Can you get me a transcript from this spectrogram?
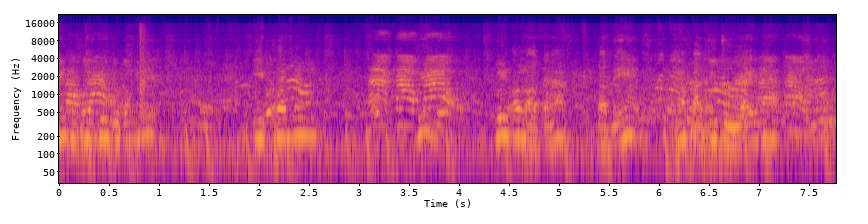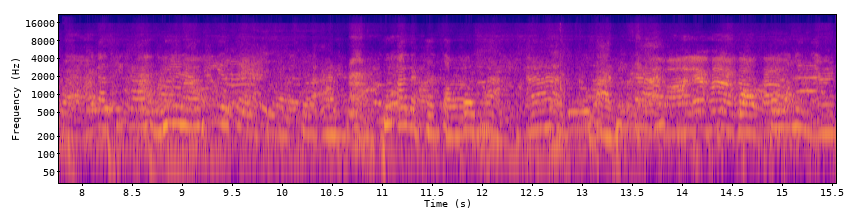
มีหนึ่งคนยืนอยู่ตรงนี้ อีกคนหนึงวิ่งวิ่งเอาหลอดนะฮะแบบนี้ทำปากจู่ๆไว้นะฮะเก้าอยู่เปล่าครับกติกาของพี่นะพี่จะแจกคนละอันผู้เข้าแข่งขันสองคนค่ะอ่าดูสาธิตนะมาแล้วห้าหลเก้าอดคเก้านละหนึ่งอัน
